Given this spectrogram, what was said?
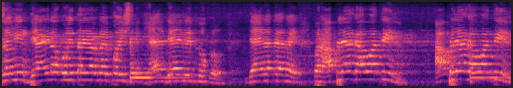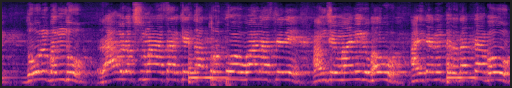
जमीन द्यायला कोणी तयार नाही पैसे द्यायला लोक. द्यायला तयार नाही. पण आपल्या गावातील आपल्या गावातील दोन बंधू राम लक्ष्मणासारखे दातृत्ववान असलेले आमचे माणिक भाऊ आणि त्यानंतर दत्ता भाऊ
